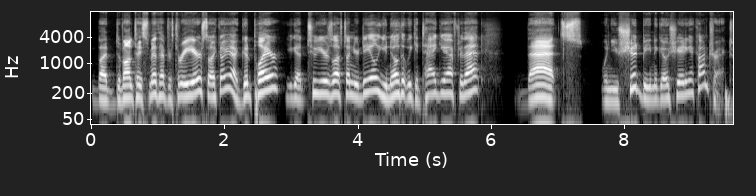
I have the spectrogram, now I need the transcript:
But DeVonta Smith, after three years, they're like, oh, yeah, good player. You got two years left on your deal. You know that we could tag you after that. That's when you should be negotiating a contract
